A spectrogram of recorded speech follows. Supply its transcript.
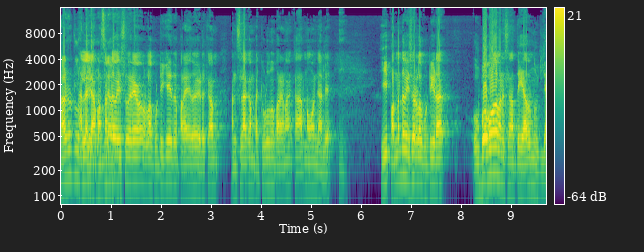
താഴോട്ടുള്ള അല്ലല്ല പന്ത്രണ്ട് വയസ്സ് വരെ ഉള്ള കുട്ടിക്ക് ഇത് പറയാത് എടുക്കാൻ മനസ്സിലാക്കാൻ പറ്റുള്ളൂ എന്ന് പറയണ കാരണം പറഞ്ഞാൽ പറഞ്ഞാൽ ഈ പന്ത്രണ്ട് വയസ്സ് വരെയുള്ള കുട്ടിയുടെ ഉപബോധ മനസ്സിനകത്ത് യാതൊന്നും ഇല്ല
